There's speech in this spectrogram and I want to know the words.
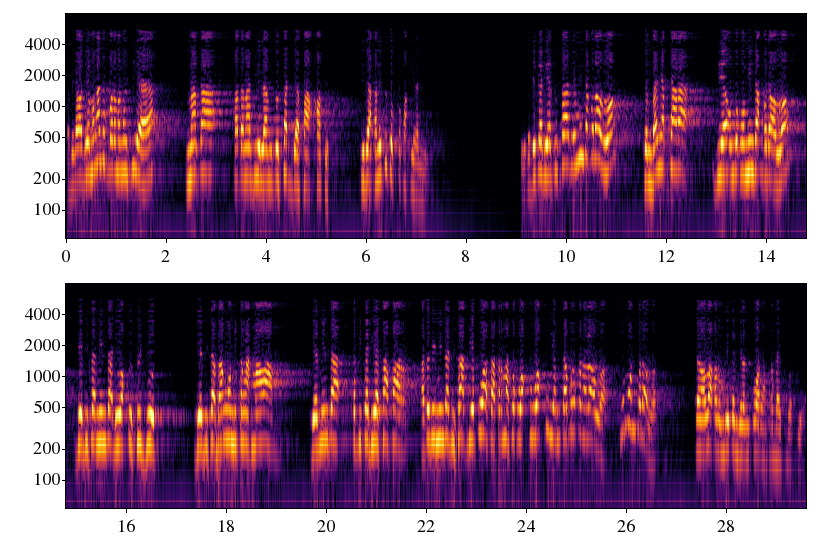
Tapi kalau dia mengadu kepada manusia, maka kata Nabi lam tusadda faqatih. Tidak akan ditutup kefakirannya. Jadi ketika dia susah, dia minta kepada Allah. Dan banyak cara dia untuk meminta kepada Allah. Dia bisa minta di waktu sujud. Dia bisa bangun di tengah malam. Dia minta ketika dia safar atau diminta di saat dia puasa termasuk waktu-waktu yang dikabulkan oleh Allah. Dia mohon kepada Allah. Dan Allah akan memberikan jalan keluar yang terbaik buat dia.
